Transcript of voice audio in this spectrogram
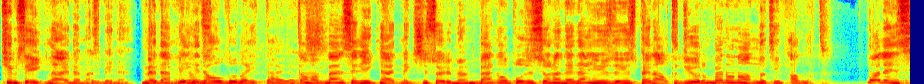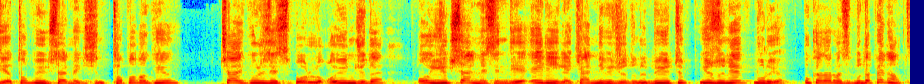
Kimse ikna edemez beni. Neden biliyor Beni de musun? olduğuna ikna edemez. Tamam ben seni ikna etmek için söylemiyorum. Ben o pozisyona neden %100 penaltı diyorum ben onu anlatayım. Anlat. Valencia topu yükselmek için topa bakıyor. Çaykur Rizesporlu oyuncu da o yükselmesin diye eliyle kendi vücudunu büyütüp yüzüne vuruyor. Bu kadar basit. Bu da penaltı.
